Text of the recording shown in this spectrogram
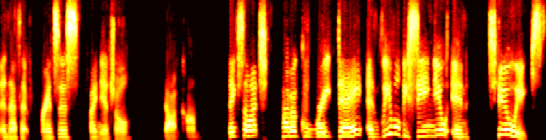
And that's at francisfinancial.com. Thanks so much. Have a great day, and we will be seeing you in two weeks.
